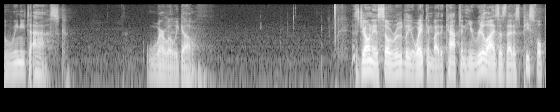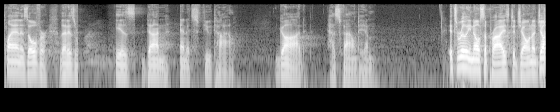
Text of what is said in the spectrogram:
we need to ask, where will we go? As Jonah is so rudely awakened by the captain, he realizes that his peaceful plan is over, that his is done, and it's futile. God has found him. It's really no surprise to Jonah. Jonah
